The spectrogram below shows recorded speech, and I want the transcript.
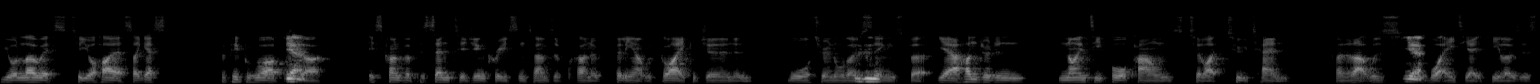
your lowest to your highest. I guess for people who are bigger, yeah. it's kind of a percentage increase in terms of kind of filling out with glycogen and water and all those mm-hmm. things. But yeah, 194 pounds to like 210 kind of that was yeah. what 88 kilos is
